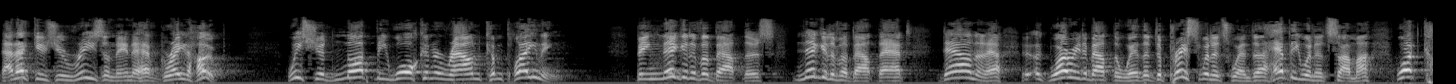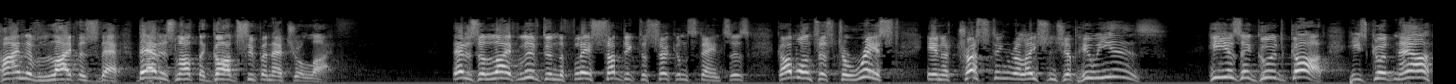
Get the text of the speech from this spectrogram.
Now that gives you reason then to have great hope. We should not be walking around complaining being negative about this, negative about that, down and out, uh, uh, worried about the weather, depressed when it's winter, happy when it's summer. What kind of life is that? That is not the God supernatural life. That is a life lived in the flesh, subject to circumstances. God wants us to rest in a trusting relationship who He is. He is a good God. He's good now.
